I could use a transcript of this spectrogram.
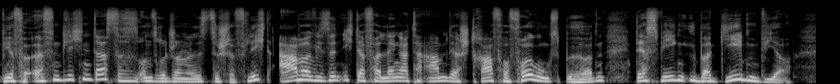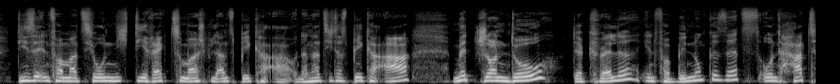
wir veröffentlichen das, das ist unsere journalistische Pflicht, aber wir sind nicht der verlängerte Arm der Strafverfolgung Ermittlungsbehörden. Deswegen übergeben wir diese Informationen nicht direkt zum Beispiel ans BKA. Und dann hat sich das BKA mit John Doe, der Quelle in Verbindung gesetzt und hat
